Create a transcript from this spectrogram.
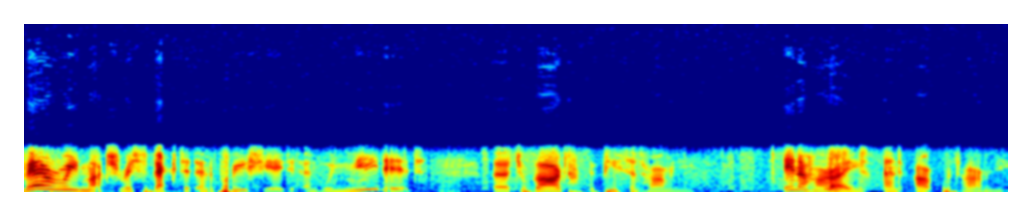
very much respected and appreciated and were needed uh, to guard the peace and harmony, inner harmony right. and outward harmony.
